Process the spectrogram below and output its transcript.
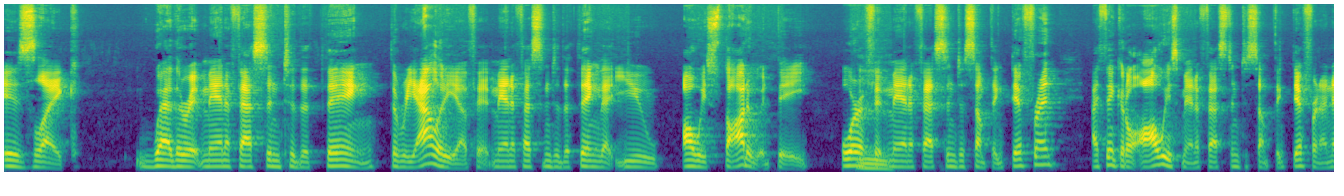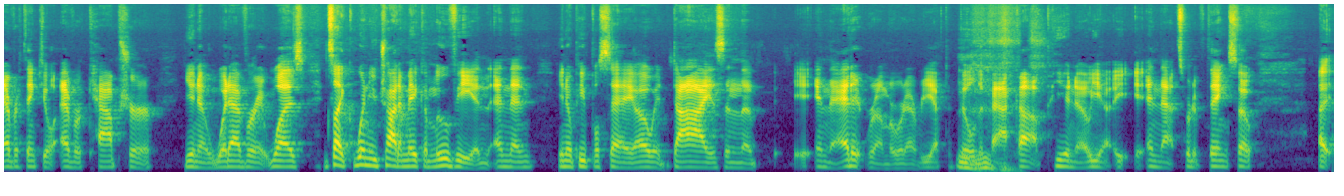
is like whether it manifests into the thing, the reality of it manifests into the thing that you always thought it would be, or if it Mm. manifests into something different. I think it'll always manifest into something different. I never think you'll ever capture, you know, whatever it was. It's like when you try to make a movie and, and then, you know, people say, oh, it dies in the in the edit room or whatever. You have to build Mhm. it back up, you know, yeah, and that sort of thing. So I,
